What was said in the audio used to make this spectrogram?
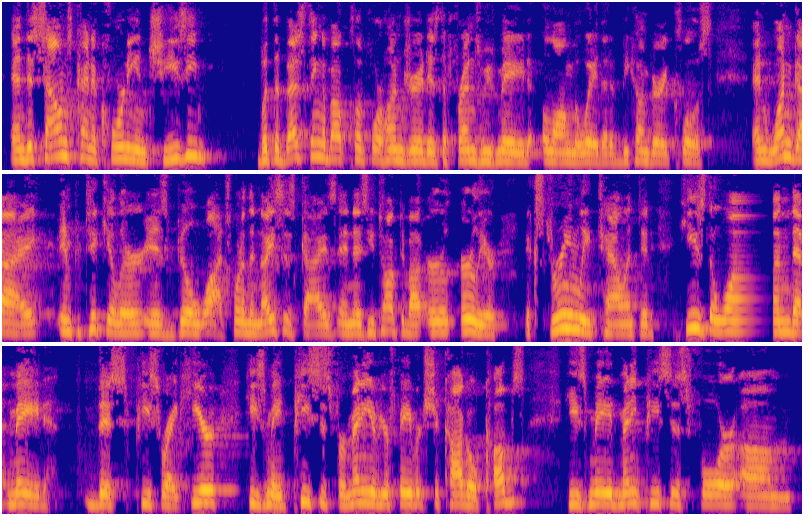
And this sounds kind of corny and cheesy, but the best thing about Club 400 is the friends we've made along the way that have become very close. And one guy in particular is Bill Watts, one of the nicest guys. And as you talked about ear- earlier, extremely talented. He's the one that made this piece right here. He's made pieces for many of your favorite Chicago Cubs. He's made many pieces for um,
